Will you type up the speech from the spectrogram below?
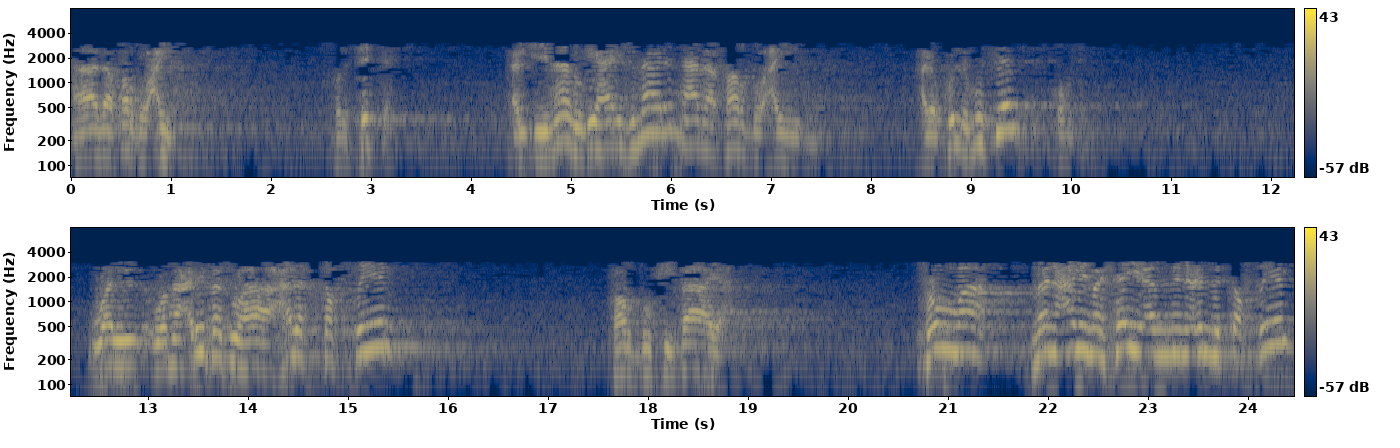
هذا فرض عين. الستة الإيمان بها إجمالا هذا فرض عين. على كل مسلم ومسلم. ومعرفتها على التفصيل فرض كفاية. ثم من علم شيئا من علم التفصيل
